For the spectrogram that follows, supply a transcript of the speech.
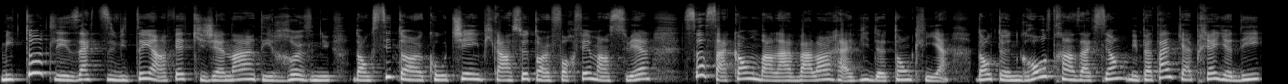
mais toutes les activités en fait qui génèrent des revenus. Donc si tu as un coaching puis qu'ensuite tu as un forfait mensuel, ça ça compte dans la valeur à vie de ton client. Donc tu as une grosse transaction, mais peut-être qu'après il y a des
